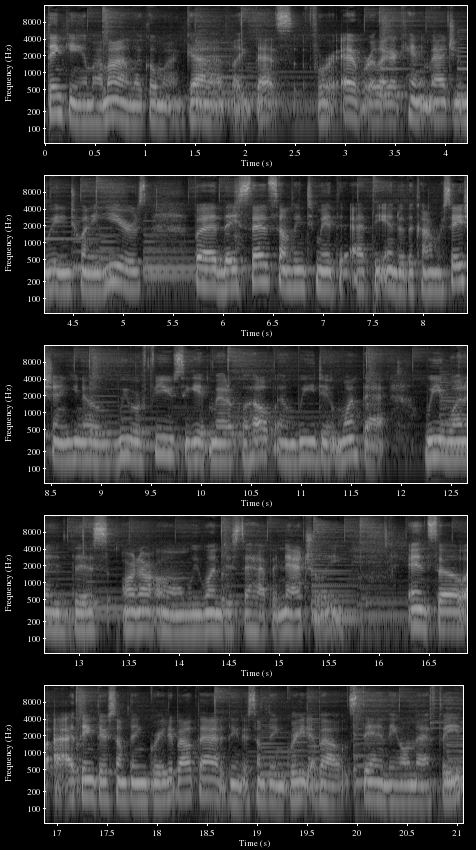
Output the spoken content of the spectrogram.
thinking in my mind, like, oh my God, like that's forever. Like, I can't imagine waiting 20 years. But they said something to me at the, at the end of the conversation. You know, we refused to get medical help, and we didn't want that. We wanted this on our own, we wanted this to happen naturally. And so I think there's something great about that. I think there's something great about standing on that faith.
